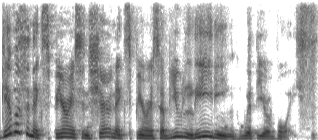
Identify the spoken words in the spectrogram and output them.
give us an experience and share an experience of you leading with your voice.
